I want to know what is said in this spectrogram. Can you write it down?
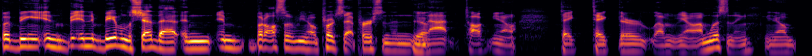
but being in, in be able to shed that and, and but also you know approach that person and Yeah. not talk. You know, take take their um, you know I'm listening. You know,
